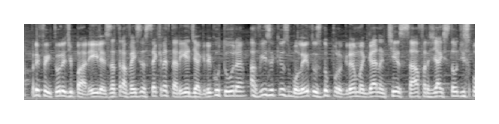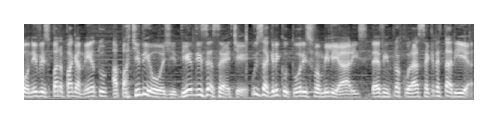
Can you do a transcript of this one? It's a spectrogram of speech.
A Prefeitura de Parelhas, através da Secretaria de Agricultura, avisa que os boletos do programa Garantia Safra já estão disponíveis para pagamento a partir de hoje, dia 17. Os agricultores familiares devem procurar a Secretaria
